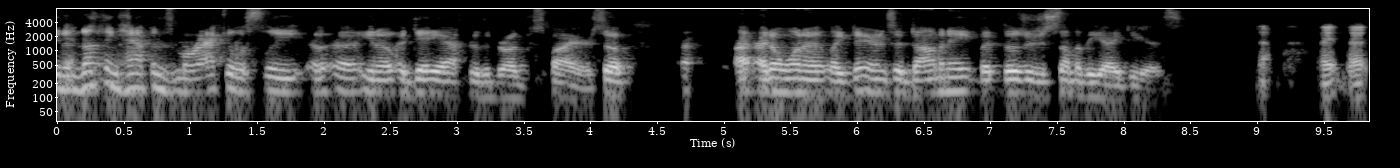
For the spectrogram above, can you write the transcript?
you know, nothing happens miraculously, uh, uh, you know, a day after the drug expires. So uh, I, I don't want to, like Darren said, dominate, but those are just some of the ideas. Yeah, that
